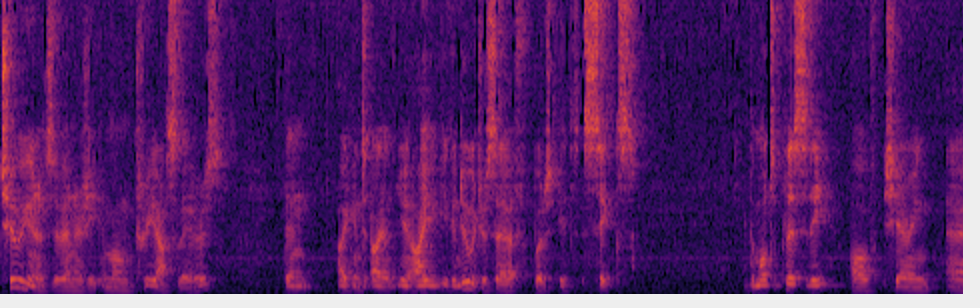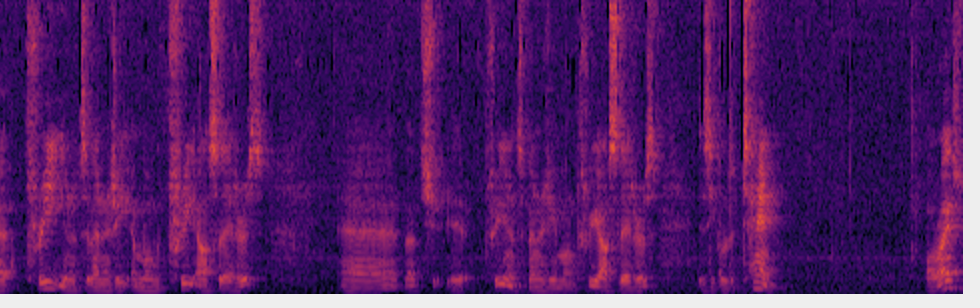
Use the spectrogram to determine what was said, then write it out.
two units of energy among three oscillators, then I can, you, know, I, you can do it yourself, but it's 6. The multiplicity of sharing uh, three units of energy among three oscillators uh, that's uh, 3 units of energy among 3 oscillators is equal to 10. Alright?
